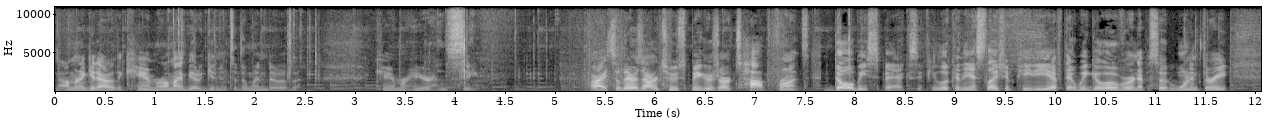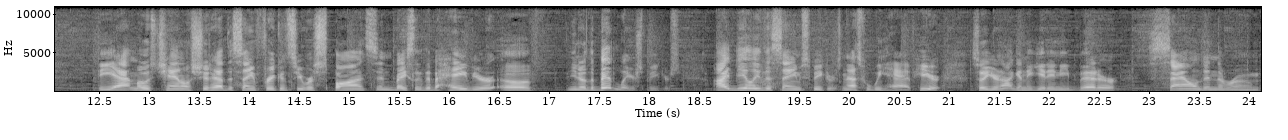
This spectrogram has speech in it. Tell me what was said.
Now I'm gonna get out of the camera. I might be able to get into the window of the camera here. Let's see. All right, so there's our two speakers, our top fronts. Dolby specs, if you look in the installation PDF that we go over in episode one and three, the Atmos channel should have the same frequency response and basically the behavior of, you know, the bed layer speakers. Ideally the same speakers, and that's what we have here. So you're not gonna get any better sound in the room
